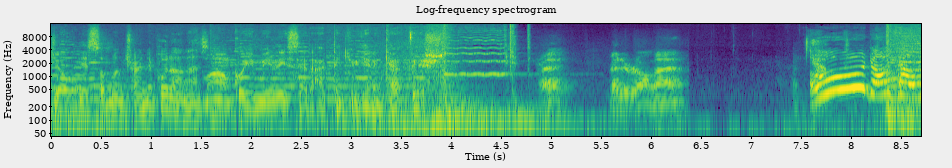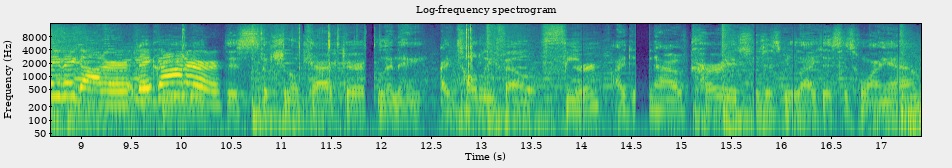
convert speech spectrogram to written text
joke is someone trying to put on us? My uncle immediately said, I think you're getting catfished. Right. Ready to roll, man? Oh, don't tell me they got her. They got her. This fictional character, Lennay. I totally felt fear. I didn't have courage to just be like, this is who I am.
